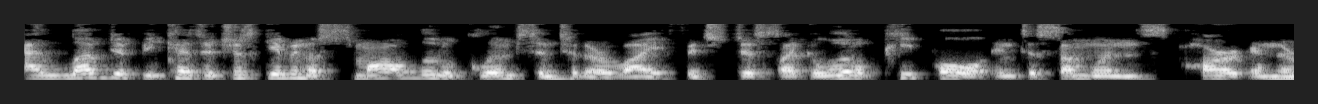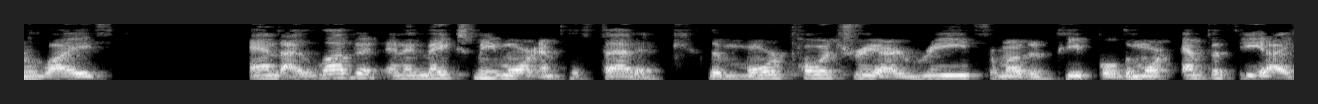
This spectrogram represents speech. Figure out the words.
I loved it because it's just given a small little glimpse into their life. It's just like a little peephole into someone's heart and their life. And I love it and it makes me more empathetic. The more poetry I read from other people, the more empathy I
